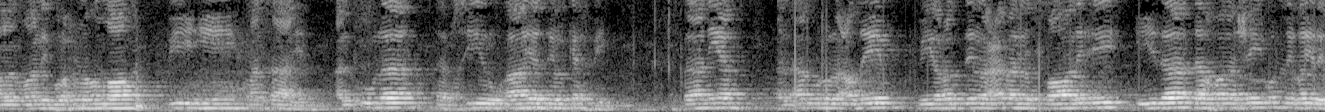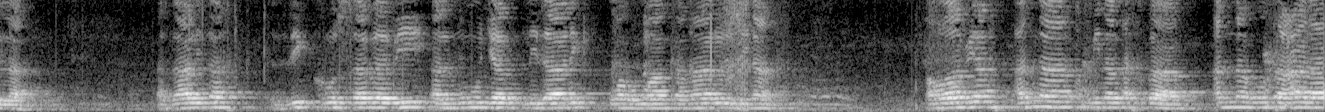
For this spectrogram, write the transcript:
Qala al-mu'allif rahimahullah fihi masail. Al-ula tafsir ayatil kahfi. Thaniyah الأمر العظيم في رد العمل الصالح إذا دخل شيء لغير الله الثالثة ذكر السبب الموجب لذلك وهو كمال البناء الرابعة أن من الأسباب أنه تعالى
